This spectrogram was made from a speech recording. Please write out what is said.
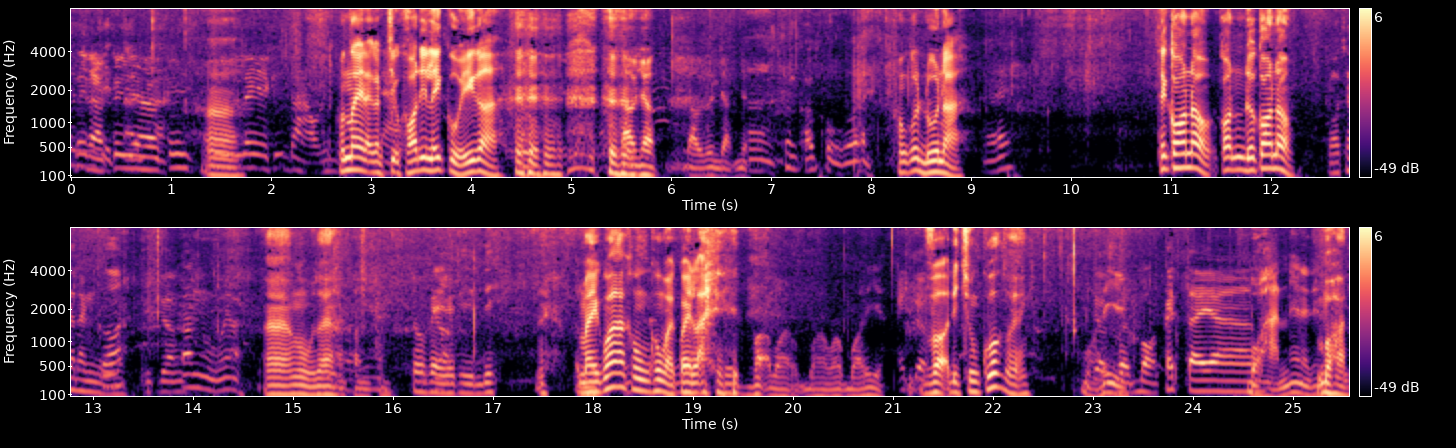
Đây là cây, ờ, cây à. lê, cây đào lên. Hôm nay lại còn chịu khó đi lấy củi cả đào nhập đào đơn giản nhập không có củ rồi. Không có đun à? Đấy. Thế con đâu? Con đứa con đâu? Có chắc đang ngủ Có. con ngủ à? À ngủ rồi à? Còn Cho về thì đi. May quá không không phải quay lại. Vợ bỏ bỏ bỏ, bỏ đi à? Vợ đi Trung Quốc rồi anh bỏ đi à? Bỏ cách tay à, bỏ hẳn hay là thế? Bỏ hẳn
